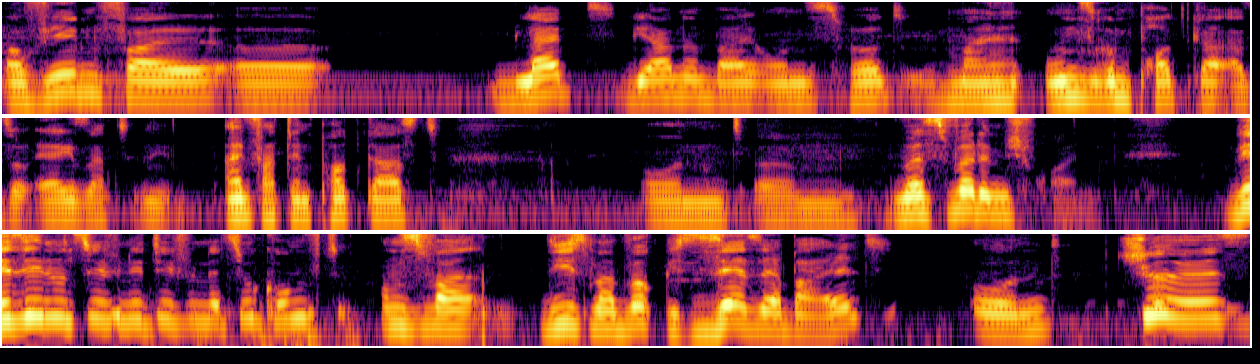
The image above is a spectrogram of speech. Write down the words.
auf gehen, jeden Fall äh, bleibt gerne bei uns, hört mal unseren Podcast, also eher gesagt, nee, einfach den Podcast. Und ähm, das würde mich freuen. Wir sehen uns definitiv in der Zukunft. Und zwar diesmal wirklich sehr, sehr bald. Und tschüss!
